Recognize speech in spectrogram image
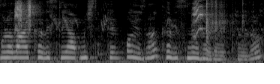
Buralar kavisli yapmıştık ya. O yüzden kavisine göre yapıyorum.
